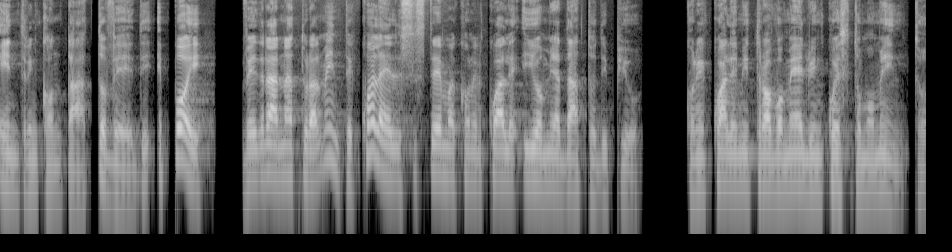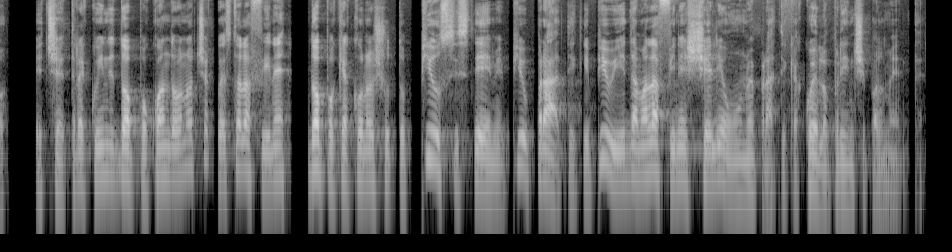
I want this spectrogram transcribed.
entra in contatto, vedi e poi vedrà naturalmente qual è il sistema con il quale io mi adatto di più, con il quale mi trovo meglio in questo momento, eccetera. E quindi dopo, quando uno c'è questo, alla fine, dopo che ha conosciuto più sistemi, più pratiche, più idam, alla fine sceglie uno e pratica quello principalmente.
